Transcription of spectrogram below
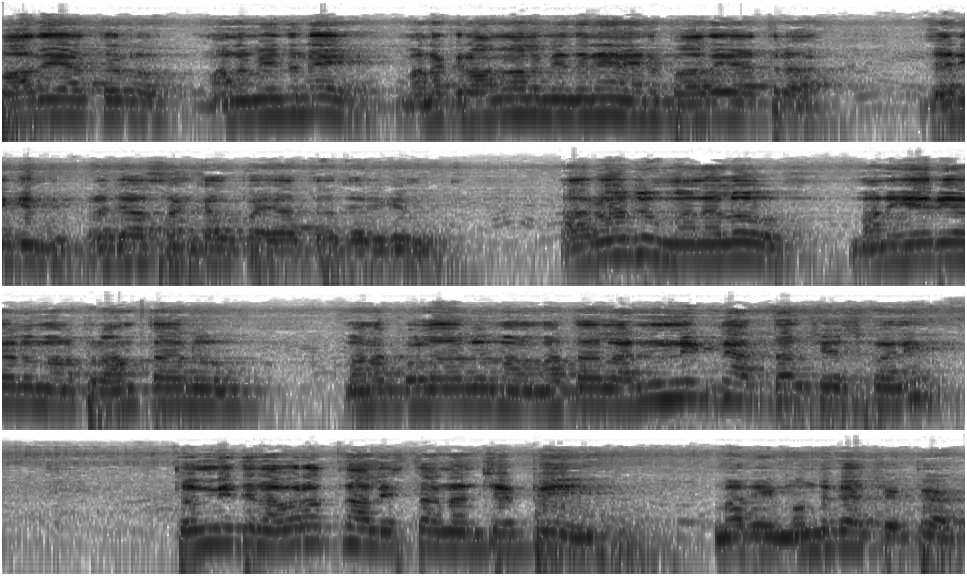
పాదయాత్రలో మన మీదనే మన గ్రామాల మీదనే ఆయన పాదయాత్ర జరిగింది. ప్రజా సంకల్ప యాత్ర జరిగింది. ఆ రోజు మనలో మన ఏరియాలు మన ప్రాంతాలు మన కులాలు మన మతాలు అన్నింటినీ అర్థం చేసుకొని తొమ్మిది నవరత్నాలు ఇస్తానని చెప్పి మరి ముందుగా చెప్పాడు.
